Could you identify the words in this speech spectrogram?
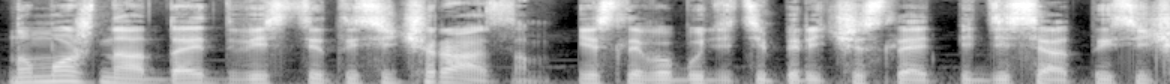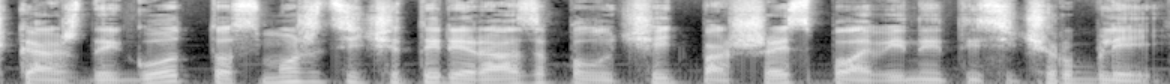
но можно отдать 200 тысяч разом. Если вы будете перечислять 50 тысяч каждый год, то сможете 4 раза получить по 6,5 тысяч рублей.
